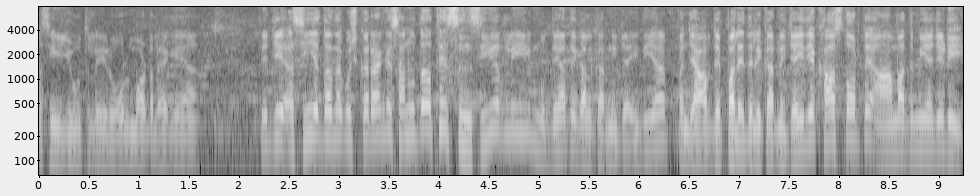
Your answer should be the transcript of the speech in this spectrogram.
ਅਸੀਂ ਯੂਥ ਲਈ ਰੋਲ ਮਾਡਲ ਹੈਗੇ ਆ। ਤੇ ਜੇ ਅਸੀਂ ਇਦਾਂ ਦਾ ਕੁਝ ਕਰਾਂਗੇ ਸਾਨੂੰ ਤਾਂ ਉੱਥੇ ਸਿੰਸੀਅਰਲੀ ਮੁੱਦਿਆਂ ਤੇ ਗੱਲ ਕਰਨੀ ਚਾਹੀਦੀ ਆ ਪੰਜਾਬ ਦੇ ਭਲੇ ਦੇ ਲਈ ਕਰਨੀ ਚਾਹੀਦੀ ਆ ਖਾਸ ਤੌਰ ਤੇ ਆਮ ਆਦਮੀ ਆ ਜਿਹੜੀ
